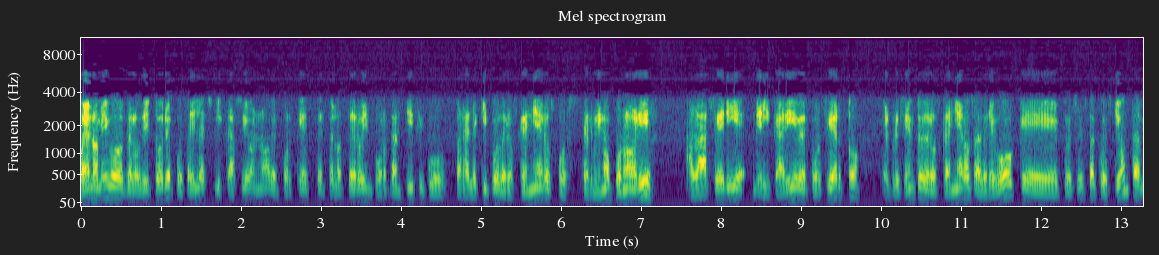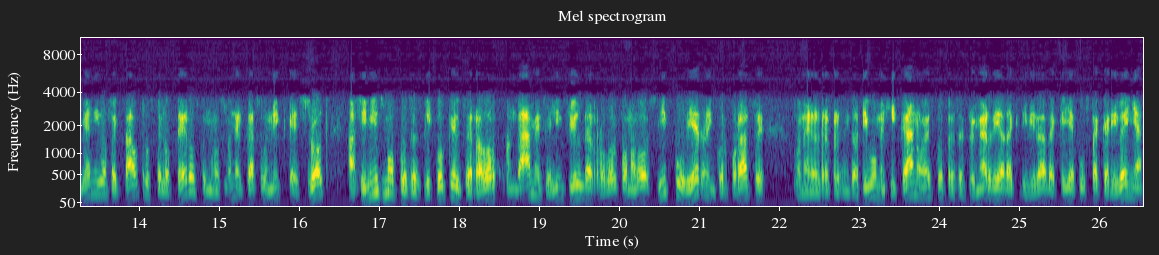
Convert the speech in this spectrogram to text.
Bueno, amigos del auditorio, pues ahí la explicación, ¿no? De por qué este pelotero importantísimo para el equipo de los Cañeros, pues terminó por no ir a la Serie del Caribe, por cierto. El presidente de los Cañeros agregó que pues esta cuestión también iba a afectar a otros peloteros, como fue en el caso de Nick Stroke. Asimismo, pues explicó que el cerrador Juan Gámez, el infielder Rodolfo Amador, sí pudieron incorporarse con el representativo mexicano, esto tras el primer día de actividad de aquella justa caribeña,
